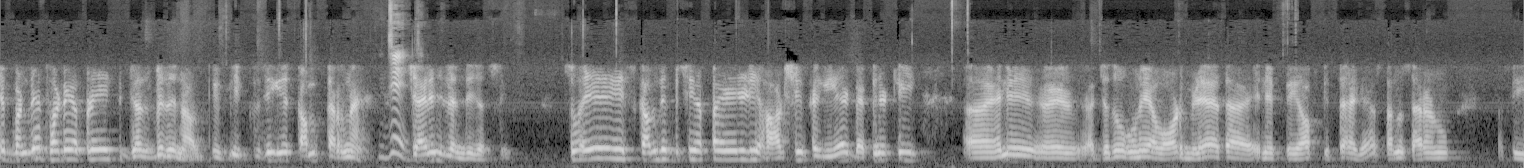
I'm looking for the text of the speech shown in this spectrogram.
ਇਹ ਬਣਦੇ ਤੁਹਾਡੇ ਆਪਣੇ ਇੱਕ ਜਜ਼ਬੇ ਦੇ ਨਾਲ ਕਿ ਤੁਸੀਂ ਇਹ ਕੰਮ ਕਰਨਾ ਹੈ ਚੈਲੰਜ ਲੈਂਦੇ ਜਦ ਤੁਸੀਂ। ਸੋ ਇਹ ਇਸ ਕੰਮ ਦੇ ਪਿੱਛੇ ਆਪਾਂ ਇਹ ਜਿਹੜੀ ਹਾਰਡਸ਼ਿਪ ਹੈਗੀ ਹੈ ਡੈਫੀਨਿਟਲੀ ਇਹਨੇ ਜਦੋਂ ਹੁਣੇ ਅਵਾਰਡ ਮਿਲਿਆ ਤਾਂ ਇਹਨੇ ਪੇ ਆਫ ਕੀਤਾ ਹੈਗਾ। ਸਾਨੂੰ ਸਾਰਿਆਂ ਨੂੰ ਅਸੀਂ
